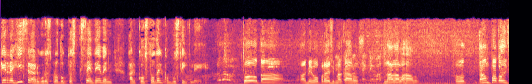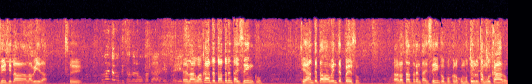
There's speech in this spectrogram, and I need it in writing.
que registran algunos productos se deben al costo del combustible. Todo está al mismo precio y más caro. Nada ha bajado. Todo, está un poco difícil la, la vida. Sí. ¿Cómo está cotizando el aguacate? El aguacate está a 35 que antes estaba a 20 pesos, ahora está a 35 porque los combustibles están muy caros.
